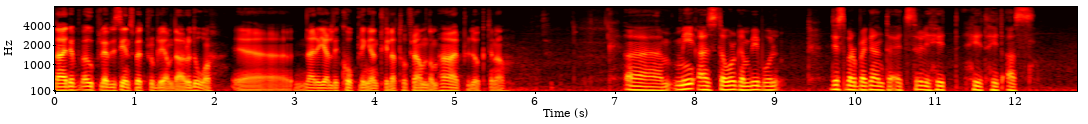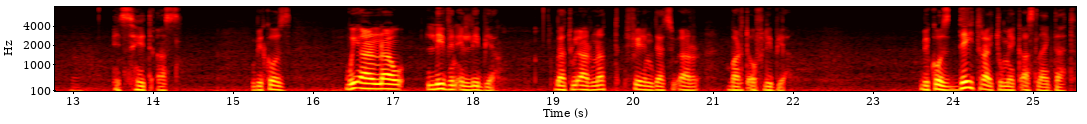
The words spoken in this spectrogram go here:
Nej, det upplevdes inte som ett problem där och då eh, när det gällde kopplingen till att ta fram de här produkterna. Uh, me as the Oregon people, this propaganda it's really hit hit hit us. It's hit us because we are now living in Libya, but we are not feeling that we are part of Libya because they try to make us like that.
